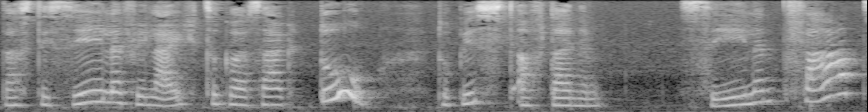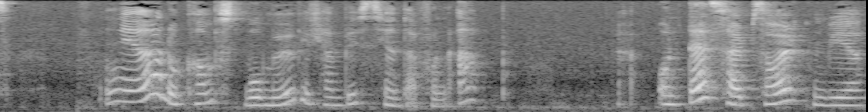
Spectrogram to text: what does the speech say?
dass die Seele vielleicht sogar sagt, du, du bist auf deinem Seelenpfad. Ja, du kommst womöglich ein bisschen davon ab. Und deshalb sollten wir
